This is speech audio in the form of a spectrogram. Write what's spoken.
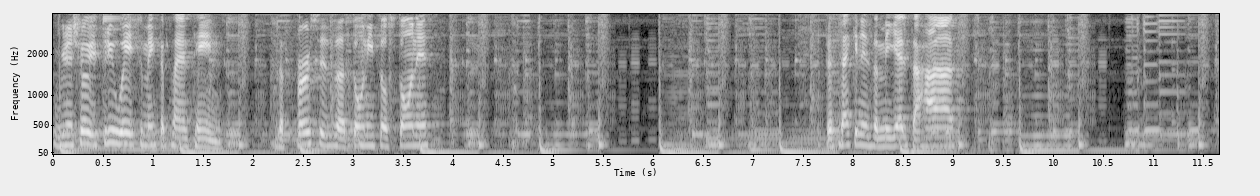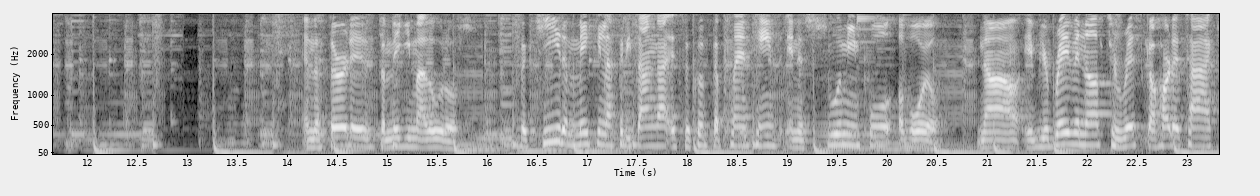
We're gonna show you three ways to make the plantains. The first is the Tony Tostones. The second is the Miguel Tajadas. And the third is the Miggy Maduros. The key to making la fritanga is to cook the plantains in a swimming pool of oil. Now, if you're brave enough to risk a heart attack,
